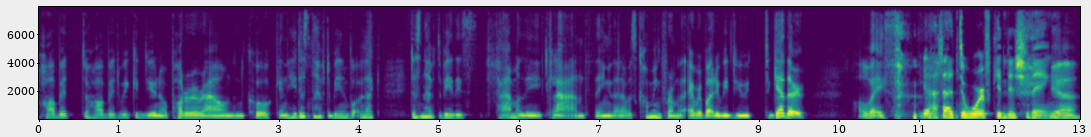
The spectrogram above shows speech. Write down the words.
hobbit to hobbit, we could you know potter around and cook, and he doesn't have to be involved. Like it doesn't have to be this family clan thing that I was coming from. That everybody we do together, always. yeah, that dwarf conditioning. Yeah,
